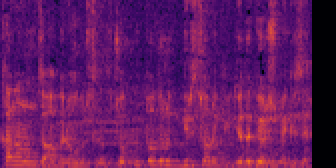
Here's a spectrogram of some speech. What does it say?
Kanalımıza abone olursanız çok mutlu oluruz. Bir sonraki videoda görüşmek üzere.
